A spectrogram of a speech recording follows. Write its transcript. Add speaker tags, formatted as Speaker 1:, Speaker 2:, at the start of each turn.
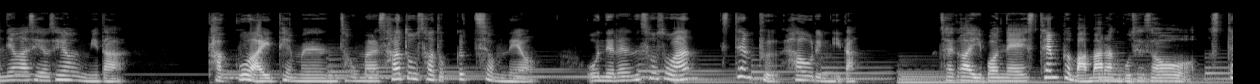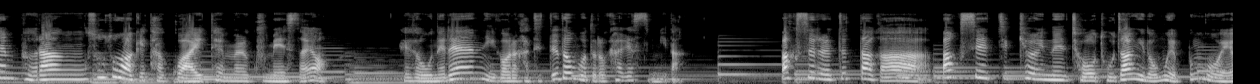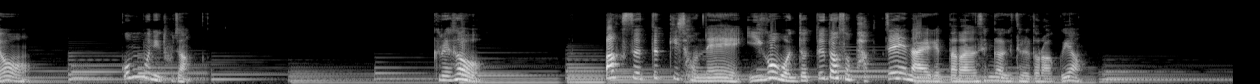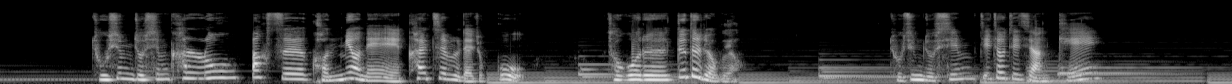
Speaker 1: 안녕하세요 세영입니다. 다꾸 아이템은 정말 사도 사도 끝이 없네요. 오늘은 소소한 스탬프 haul입니다. 제가 이번에 스탬프 마마라는 곳에서 스탬프랑 소소하게 다꾸 아이템을 구매했어요. 그래서 오늘은 이거를 같이 뜯어보도록 하겠습니다. 박스를 뜯다가 박스에 찍혀있는 저 도장이 너무 예쁜 거예요. 꽃무늬 도장. 그래서 박스 뜯기 전에 이거 먼저 뜯어서 박제해 놔야겠다라는 생각이 들더라고요. 조심조심 칼로 박스 겉면에 칼집을 내줬고 저거를 뜯으려고요. 조심조심 찢어지지 않게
